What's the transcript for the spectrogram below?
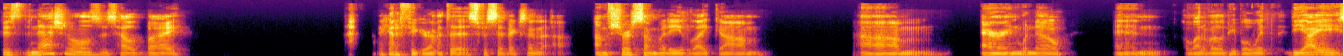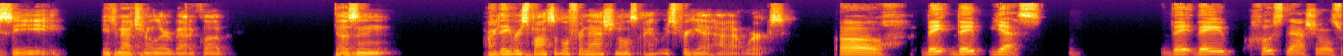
because the Nationals is held by. I got to figure out the specifics, and I'm sure somebody like um, um, Aaron would know, and a lot of other people with the IAC, International Aerobatic Club, doesn't. Are they responsible for nationals? I always forget how that works. Oh, they they yes. They they host nationals.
